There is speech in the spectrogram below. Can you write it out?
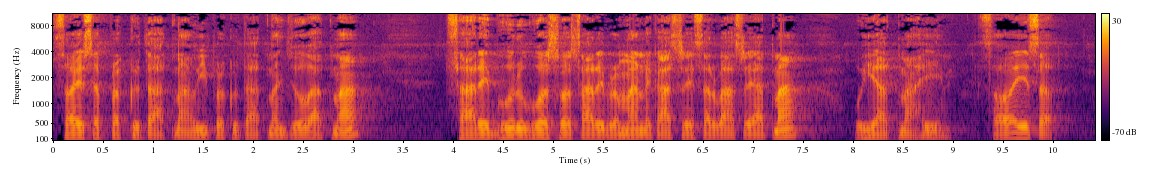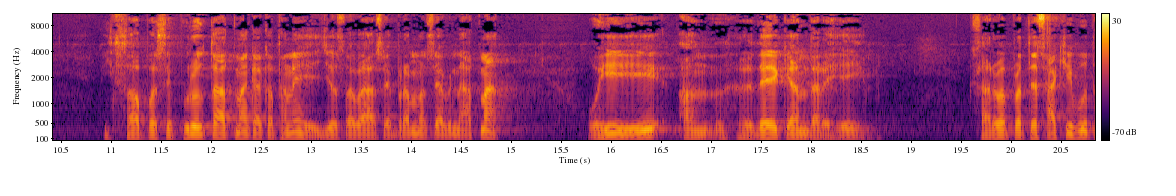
स ऐसा प्रकृत आत्मा हुई प्रकृत आत्मा जो आत्मा सारे भूर भूव स्व, सारे ब्रह्मांड का आश्रय सर्वाश्रय आत्मा, वही आत्मा है। स ऐसा सप से पूर्वोक्त आत्मा का कथन है, जो सब आश्रय, ब्रह्म से अभिन्न आत्मा, वही हृदय के अंदर है। सर्वप्रत्य साक्षीभूत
